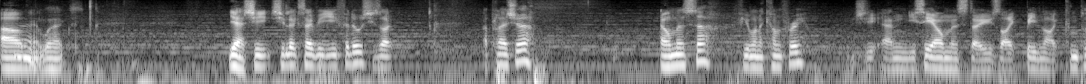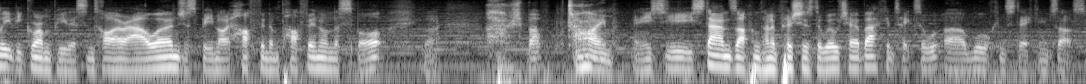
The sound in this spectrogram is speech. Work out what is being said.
Um, Yeah, it works. Yeah, she she looks over at you, Fiddle. She's like, "A pleasure, Elminster. If you want to come through." She and you see Elminster, who's like been like completely grumpy this entire hour and just been like huffing and puffing on the spot. Like, "Oh, it's about time. And he, he stands up and kind of pushes the wheelchair back and takes a uh, walking stick and starts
